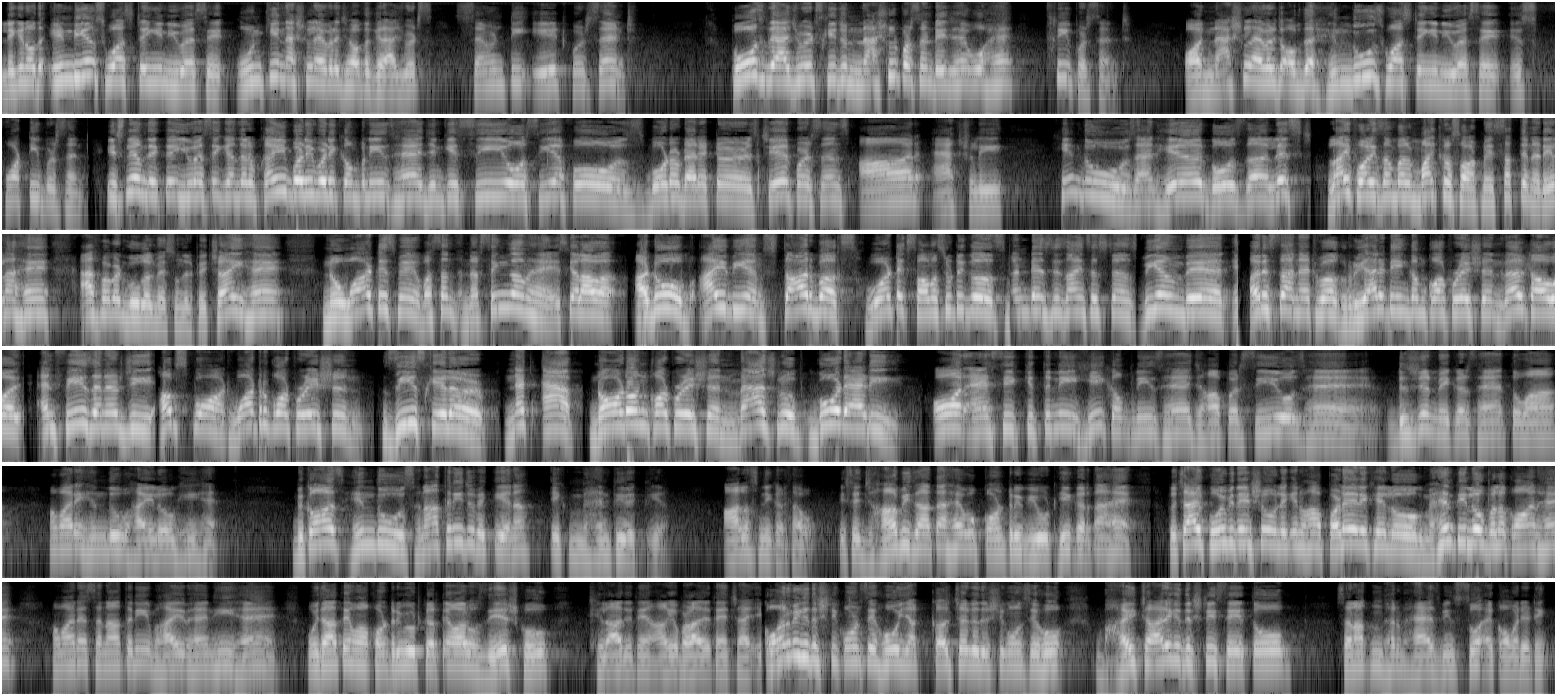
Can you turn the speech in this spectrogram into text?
लेकिन of the Indians who are staying in USA उनकी national average of the graduates 78 percent post graduates की जो नेशनल परसेंटेज है, वो है थ्री परसेंट और national average of the Hindus हुआ इन यूएसए इज़ 40 परसेंट इसलिए हम देखते हैं यूएसए के अंदर कई बड़ी बड़ी कंपनीज़ हैं जिनके CEO CFO board of directors chairperson are actually Hindus and here goes the list like for example Microsoft में सत्य नडेला है अल्फ़ाबेट गूगल में सुंदर पिचाई है नोवार्टिस में वसंत नरसिंगम है, इसके अलावा Adobe IBM Starbucks Vertex Pharmaceuticals Cadence Design System VMware Arista Network Realty Income Corporation Welltower Enphase Energy HubSpot Water Corporation Zscaler NetApp Nodon Corporation Match Group GoDaddy और ऐसी कितनी ही कंपनीज़ हैं जहाँ पर सीईओ हैं डिसीज़न मेकर्स हैं तो वहाँ हमारे हिंदू भाई लोग ही हैं। बिकॉज़ हिंदू सनातनी जो व्यक्ति है ना, एक मेहनती व्यक्ति है। आलस नहीं करता वो। इसे जहाँ भी जाता है, वो कॉन्ट्रीब्यूट ही करता है। तो चाहे कोई भी देश हो, लेकिन वहाँ पढ़े लिखे लोग, मेहनती लोग बोलो कौन है? हमारे सनातनी भाई बहन ही हैं। वो जाते हैं, वहाँ कंट्रीब्यूट करते हैं और उस देश को खिला देते हैं, आगे बढ़ा देते हैं। चाहे इकोनॉमी के दृष्टिकोण से हो या कल्चर के दृष्टिकोण से हो, भाईचारे की दृष्टि से तो सनातन धर्म हैज़ बीन सो एकोमोडेटिंग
